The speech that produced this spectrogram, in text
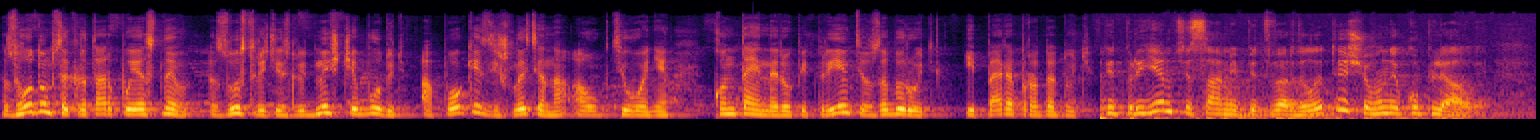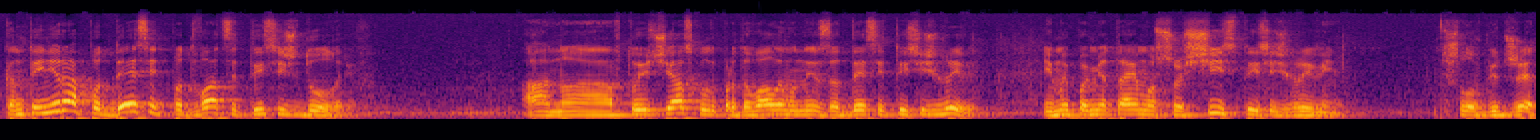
Згодом секретар пояснив, зустрічі з людьми ще будуть, а поки зійшлися на аукціоні. Контейнери у підприємців заберуть і перепродадуть. Підприємці самі підтвердили те, що вони купляли контейнера по 10 по 20 тисяч доларів. А на, в той час, коли продавали вони за 10 тисяч гривень. І ми пам'ятаємо, що 6 тисяч гривень йшло в бюджет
